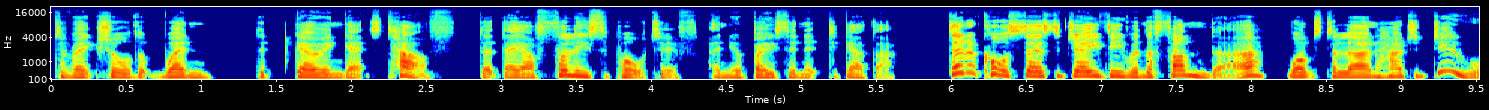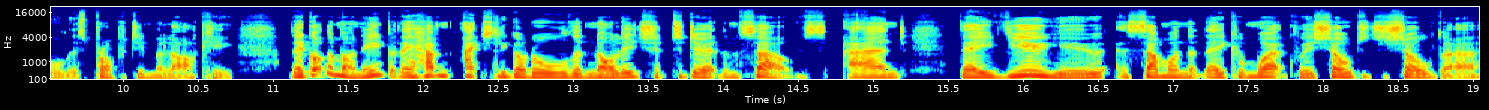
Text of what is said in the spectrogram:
to make sure that when the going gets tough, that they are fully supportive and you're both in it together. Then, of course, there's the JV when the funder wants to learn how to do all this property malarkey. They've got the money, but they haven't actually got all the knowledge to do it themselves. And they view you as someone that they can work with shoulder to shoulder,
